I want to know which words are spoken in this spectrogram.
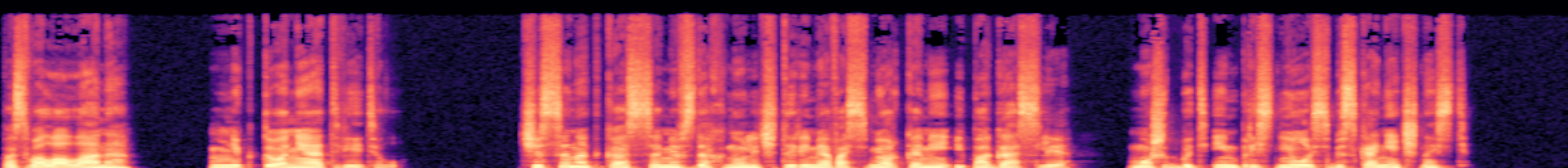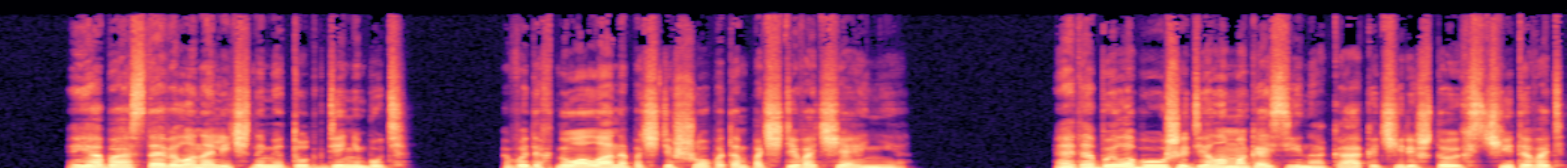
Позвала Лана. Никто не ответил. Часы над кассами вздохнули четырьмя восьмерками и погасли. Может быть, им приснилась бесконечность? «Я бы оставила наличными тут где-нибудь», — выдохнула Лана почти шепотом, почти в отчаянии. Это было бы уже дело магазина, как и через что их считывать.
